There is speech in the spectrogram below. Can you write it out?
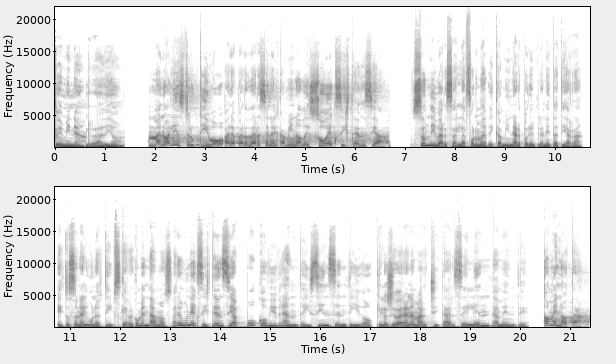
Fémina Radio. Manual instructivo para perderse en el camino de su existencia. Son diversas las formas de caminar por el planeta Tierra. Estos son algunos tips que recomendamos para una existencia poco vibrante y sin sentido que los llevarán a marchitarse lentamente. Tome nota.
